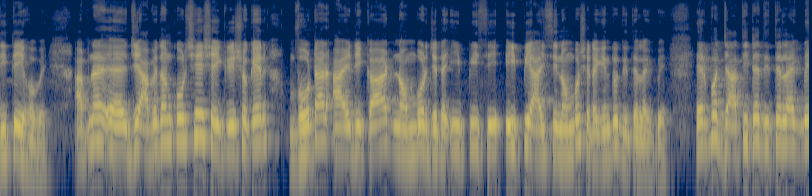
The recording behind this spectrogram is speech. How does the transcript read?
দিতেই হবে। আপনার যে আবেদন করছে সেই কৃষকের ভোটার আইডি কার্ড নম্বর, যেটা E ইপিসি ইপিআইসি নম্বর, সেটা কিন্তু দিতে লাগবে। এরপর জাতিটা দিতে লাগবে,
